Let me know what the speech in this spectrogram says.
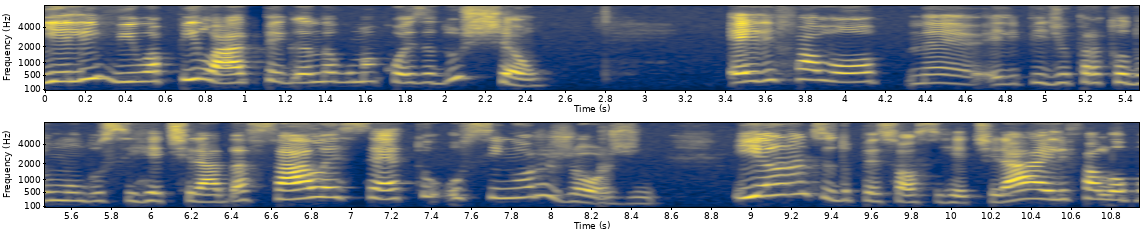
e ele viu a Pilar pegando alguma coisa do chão. Ele falou, né? Ele pediu para todo mundo se retirar da sala, exceto o senhor Jorge. E antes do pessoal se retirar, ele falou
